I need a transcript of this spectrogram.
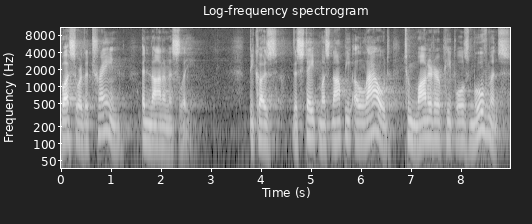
bus or the train anonymously, because the state must not be allowed to monitor people's movements.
